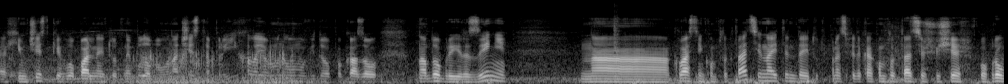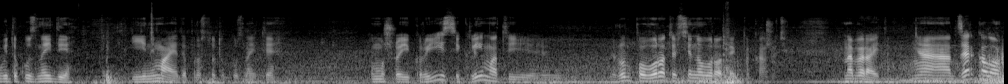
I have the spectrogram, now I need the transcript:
Е, Хімчистки глобальної тут не було, бо вона чиста приїхала, я в минулому відео показував на добрій резині, на класній комплектації Night and Day. Тут, в принципі, така комплектація, що ще попробуй таку знайди. Її немає де просто таку знайти. Тому що і круїз, і клімат, і руль повороти, всі навороти, як то кажуть. Набирайте. Дзеркало.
